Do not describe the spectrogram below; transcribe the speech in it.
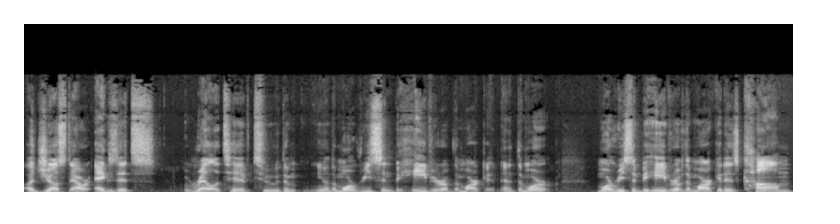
adjust our exits relative to the you know the more recent behavior of the market. And if the more more recent behavior of the market is calm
